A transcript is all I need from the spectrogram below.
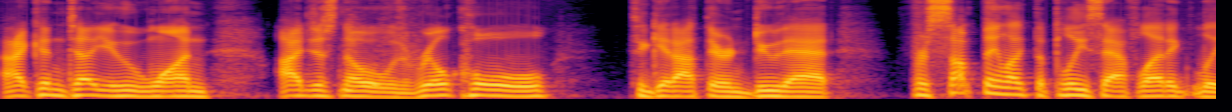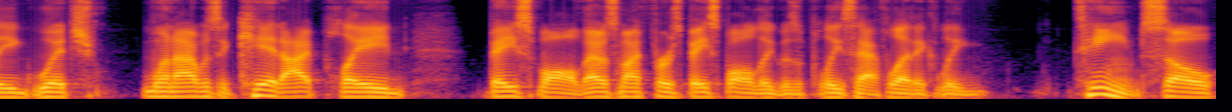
I couldn't tell you who won. I just know it was real cool to get out there and do that for something like the Police Athletic League, which when I was a kid I played baseball. That was my first baseball league was a Police Athletic League team. So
